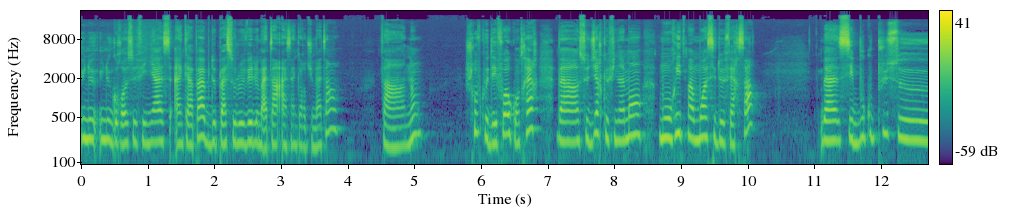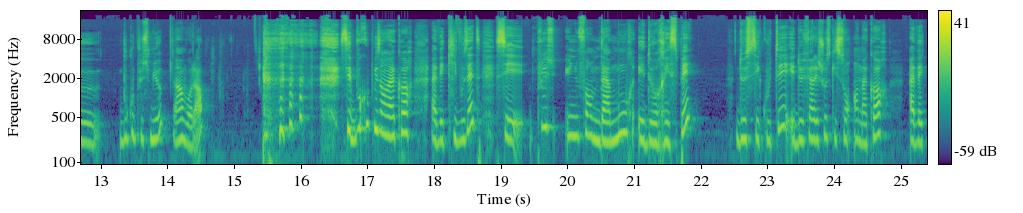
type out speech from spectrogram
une, une, grosse feignasse incapable de pas se lever le matin à 5 heures du matin. Enfin, non. Je trouve que des fois, au contraire, ben, se dire que finalement, mon rythme à moi, c'est de faire ça, ben, c'est beaucoup plus euh, beaucoup plus mieux, hein, voilà. c'est beaucoup plus en accord avec qui vous êtes, c'est plus une forme d'amour et de respect, de s'écouter et de faire les choses qui sont en accord avec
